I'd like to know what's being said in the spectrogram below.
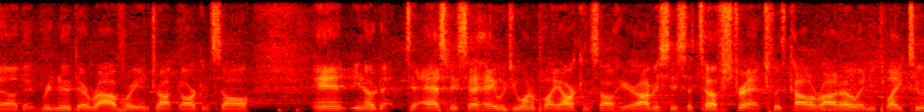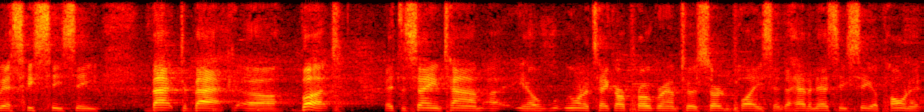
uh, that renewed their rivalry and dropped Arkansas. And you know, to, to, ask me, say, hey, would you want to play Arkansas here? Obviously, it's a tough stretch with Colorado, and you play two SEC back to back. Uh, but at the same time, uh, you know, we want to take our program to a certain place, and to have an SEC opponent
